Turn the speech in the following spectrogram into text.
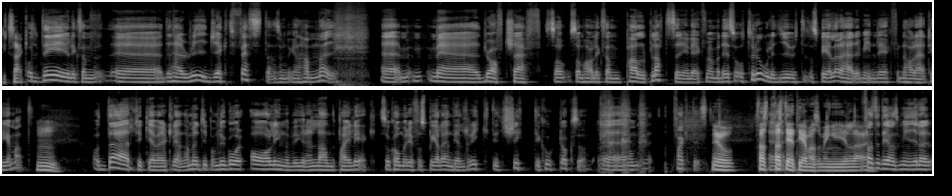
Exakt. Och det är ju liksom eh, den här reject-festen som du kan hamna i. Eh, med draft chaff som, som har liksom pallplatser i en lek. För man bara, det är så otroligt gjutet att spela det här i min lek för den har det här temat. Mm. Och där tycker jag verkligen, ja men typ om du går all in och bygger en landpajlek så kommer du få spela en del riktigt shit i kort också. Eh, om, faktiskt. Jo, fast, Eh. fast det är ett tema som ingen gillar. Fast det är teman som jag gillar.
